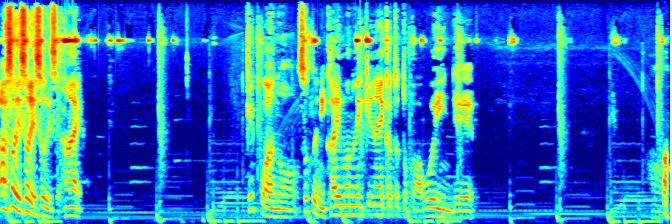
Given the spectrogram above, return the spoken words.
あ、そうです、そうです、そうです。はい。結構あの、外に買い物行けない方とか多いんで、あ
